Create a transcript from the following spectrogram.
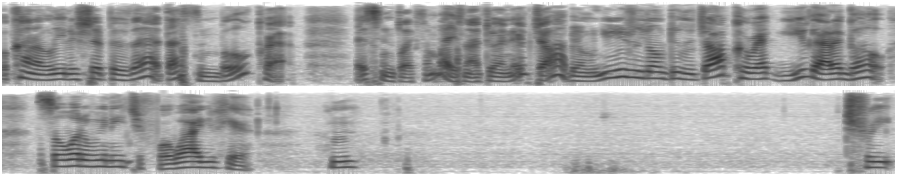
What kind of leadership is that? That's some bullcrap it seems like somebody's not doing their job. And when you usually don't do the job correct, you gotta go. So what do we need you for? Why are you here? Hmm? Treat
